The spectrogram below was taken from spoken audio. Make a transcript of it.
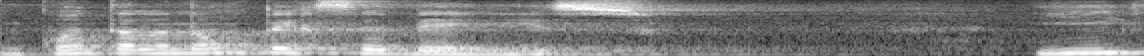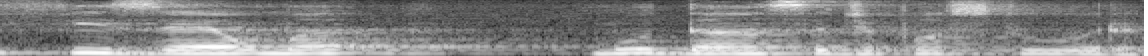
Enquanto ela não perceber isso e fizer uma mudança de postura.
